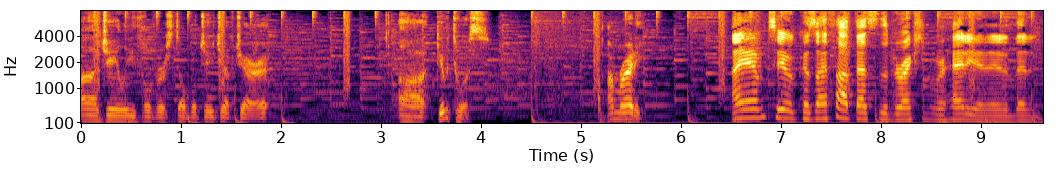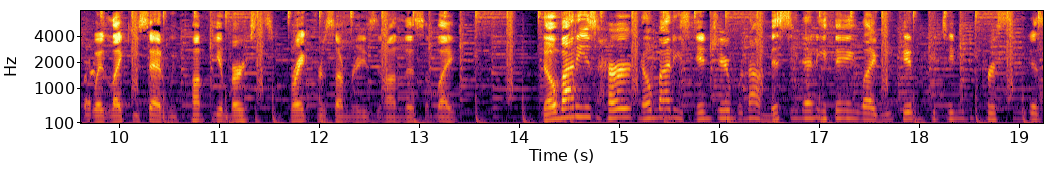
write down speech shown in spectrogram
uh, Jay Lethal versus Double J Jeff Jarrett. Uh, give it to us. I'm ready. I am too, because I thought that's the direction we're heading in. And then, like you said, we pump the emergency brake for some reason on this. I'm like, nobody's hurt, nobody's injured, we're not missing anything. Like, we can continue to proceed as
